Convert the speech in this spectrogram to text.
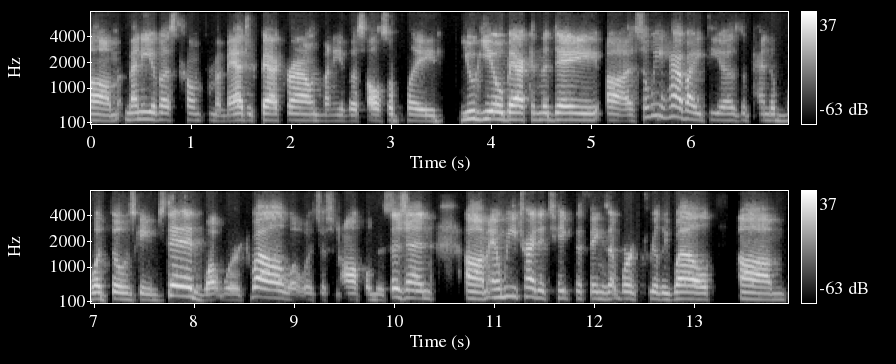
um, many of us come from a Magic background. Many of us also played Yu-Gi-Oh back in the day. Uh, so we have ideas kind of what those games did, what worked well, what was just an awful decision, um, and we try to take the things that worked really well um,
